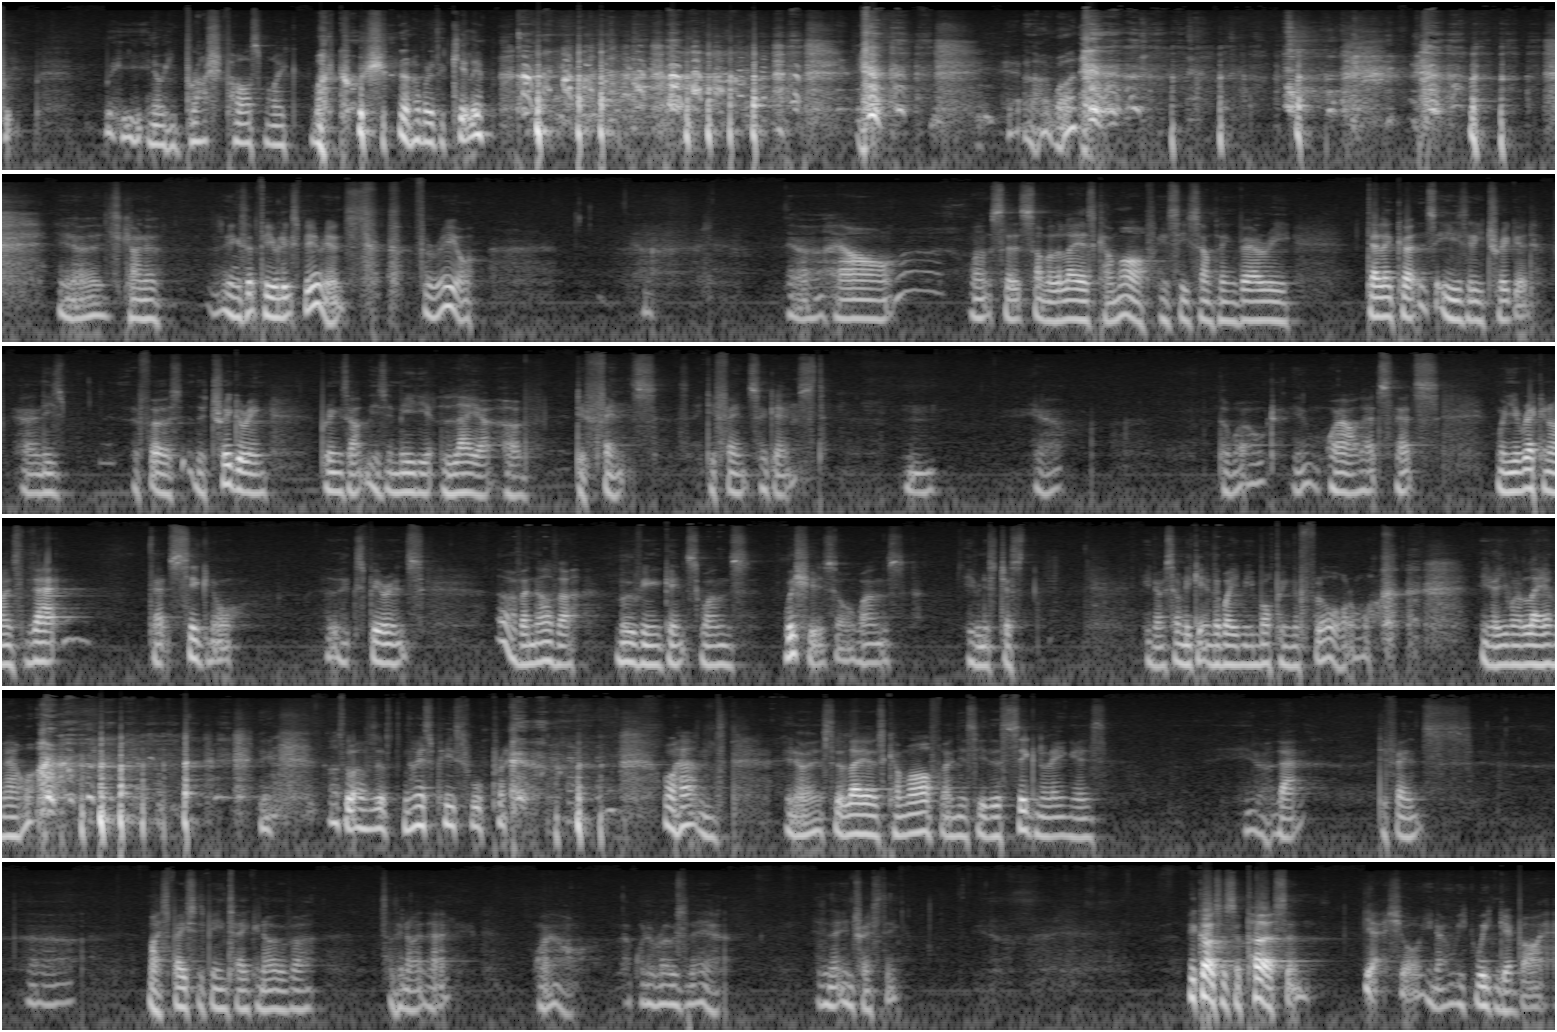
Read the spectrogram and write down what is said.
he you know he brushed past my my cushion and I wanted to kill him. like what? Kind of things that people experience for real. You know, how once the, some of the layers come off, you see something very delicate that's easily triggered, and these the first the triggering brings up this immediate layer of defense, defense against, mm, you know, the world. You know, wow, that's that's when you recognize that, that signal, the experience of another moving against one's wishes or one's, even if it's just, you know, somebody getting in the way of me mopping the floor or, you know, you want to lay them out. I thought that was a nice, peaceful prayer. what happens? You know, as the layers come off and you see the signaling is, you know, that defense, uh, my space is being taken over, something like that. Wow, look what arose there. Isn't that interesting? Because as a person, yeah, sure, you know, we, we can get by.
